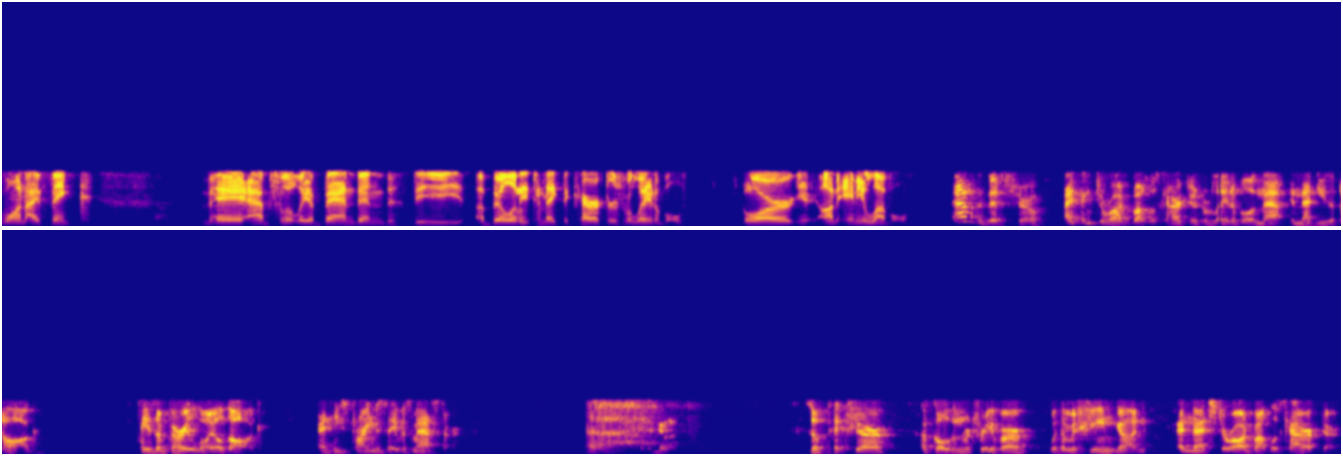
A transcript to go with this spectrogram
one. I think they absolutely abandoned the ability to make the characters relatable or you know, on any level. I don't think that's true. I think Gerard Butler's character is relatable in that in that he's a dog. He's a very loyal dog, and he's trying to save his master. So picture a golden retriever with a machine gun, and that's Gerard Butler's character.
